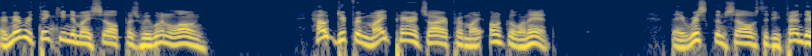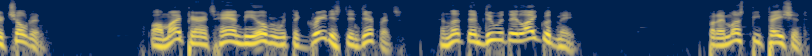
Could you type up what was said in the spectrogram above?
I remember thinking to myself as we went along, how different my parents are from my uncle and aunt. They risk themselves to defend their children, while my parents hand me over with the greatest indifference and let them do what they like with me. But I must be patient.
